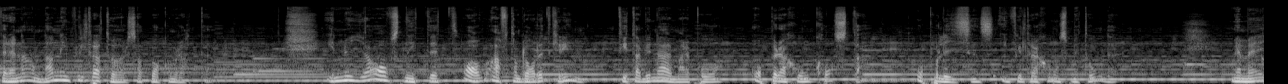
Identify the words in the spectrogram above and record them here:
där en annan infiltratör satt bakom ratten. I nya avsnittet av Aftonbladet Krim tittar vi närmare på Operation Costa och polisens infiltrationsmetoder. Med mig,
